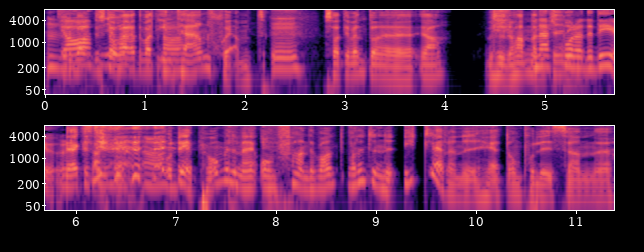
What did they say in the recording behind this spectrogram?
Det, Ja, var, det står jo. här att det var ett Ja. internskämt, Mm. så att jag vet inte eh, ja, hur det hamnade När spårade det ur? Exakt. Ja. Och det påminner mig om, fan det var inte, var det inte en ny- ytterligare en nyhet om polisen,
